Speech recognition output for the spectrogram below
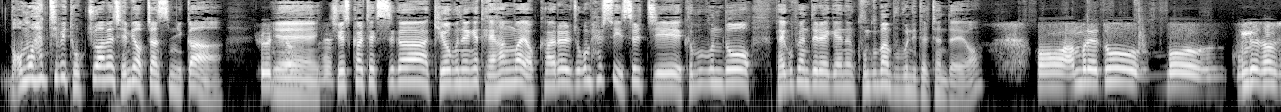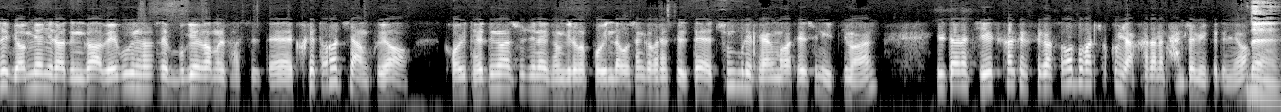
너무 한 팀이 독주하면 재미없지 않습니까? 그렇죠. 예, 네. GS 칼텍스가 기업은행의 대항마 역할을 조금 할 수 있을지 그 부분도 배구 팬들에게는 궁금한 부분이 될 텐데요. 어, 아무래도 뭐 국내 선수의 면면이라든가 외국인 선수의 무게감을 봤을 때 크게 떨어지지 않고요. 거의 대등한 수준의 경기력을 보인다고 생각을 했을 때 충분히 대항마가 될 수는 있지만 일단은 GX 칼텍스가 서브가 조금 약하다는 단점이 있거든요. 네.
